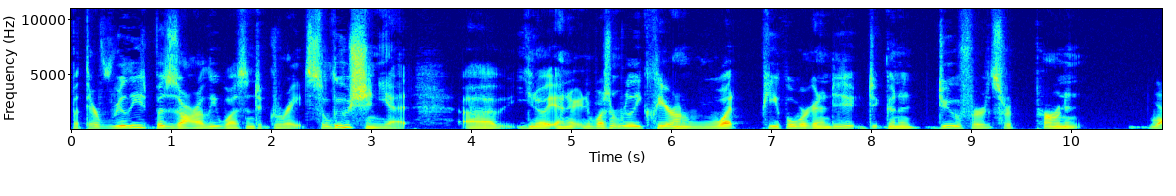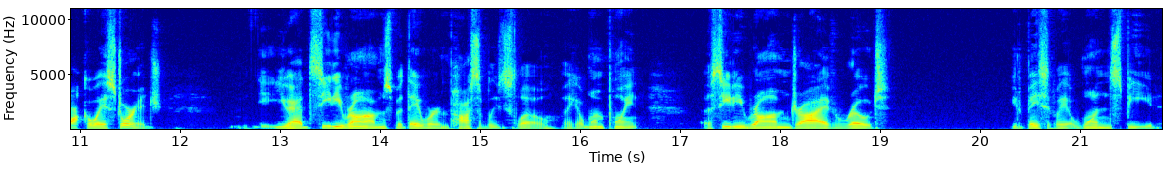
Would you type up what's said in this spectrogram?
but there really bizarrely wasn't a great solution yet. Uh, you know, and it wasn't really clear on what people were going to do, going to do for sort of permanent walkaway storage. You had CD-ROMs, but they were impossibly slow. Like at one point, a CD-ROM drive wrote you know, basically at one speed.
